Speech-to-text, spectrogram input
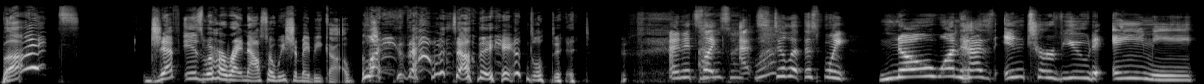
but Jeff is with her right now, so we should maybe go. Like, that was how they handled it. And it's like, at, still at this point, no one has interviewed Amy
